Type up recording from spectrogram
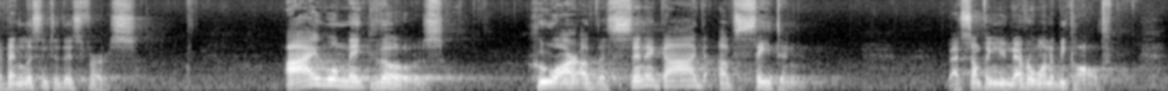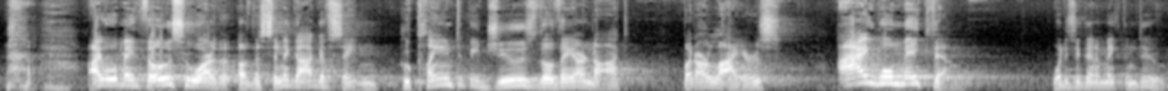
And then listen to this verse I will make those who are of the synagogue of Satan. That's something you never want to be called. I will make those who are the, of the synagogue of Satan, who claim to be Jews though they are not, but are liars, I will make them. What is he going to make them do?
